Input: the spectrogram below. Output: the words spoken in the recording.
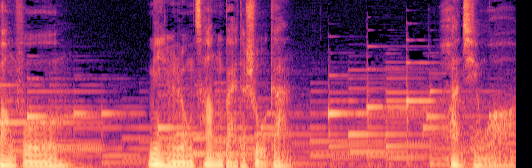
仿佛。面容苍白的树干，唤起我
